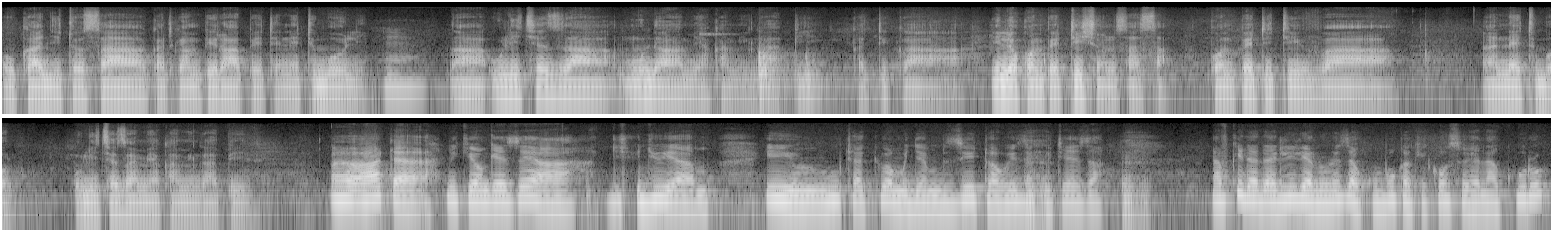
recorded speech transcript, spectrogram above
ukajitosa katika mpira wa pete netiboli. Uh, ulicheza muda wa miaka mingapi katika ile competition sasa competitive uh, uh, netball ulicheza miaka mingapi hivi? Uh, hata nikiongezea juu ya hii mtu akiwa mjamzito hawezi kucheza. Nafikiri dada Lilian anaweza kukumbuka kikoso ya Nakuru.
